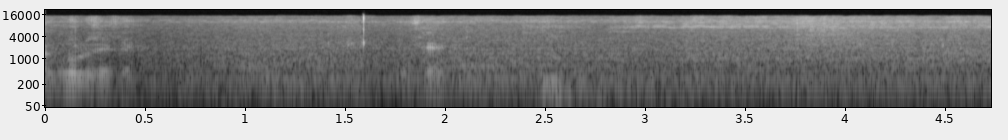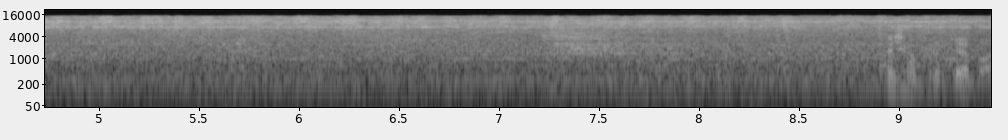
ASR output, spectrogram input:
딱 누르세요. 오케이. 다시 앞으로 빼봐.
